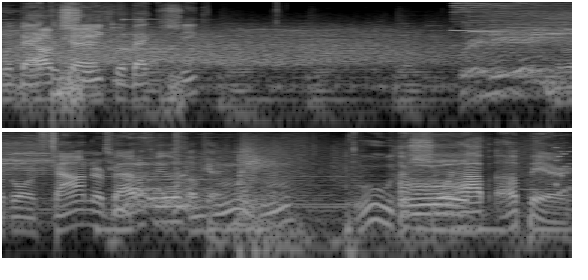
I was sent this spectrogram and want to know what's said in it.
Went back to Okay. Sheik. Went back to Sheik. And we're going Fountain or Battlefield? Okay. Mm-hmm. Ooh, the short hop up air.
